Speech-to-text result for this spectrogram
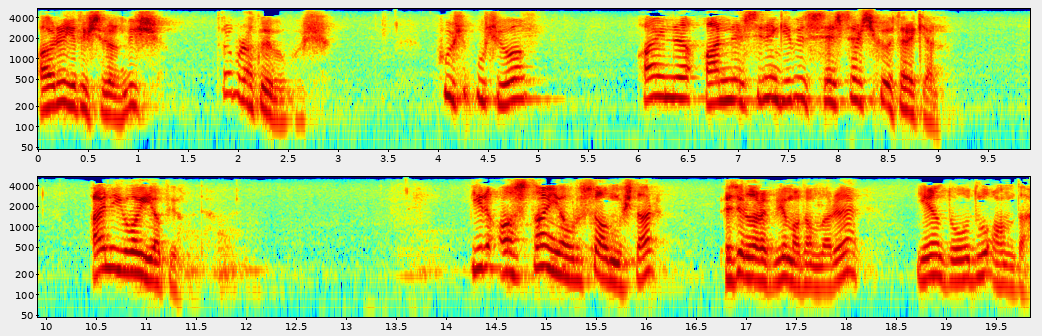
ayrı yetiştirilmiş, sonra bırakıyor bu kuş. Kuş uçuyor, aynı annesinin gibi sesler çıkıyor öterken. Aynı yuvayı yapıyor. Bir aslan yavrusu almışlar, özel olarak bilim adamları, yeni doğduğu anda.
